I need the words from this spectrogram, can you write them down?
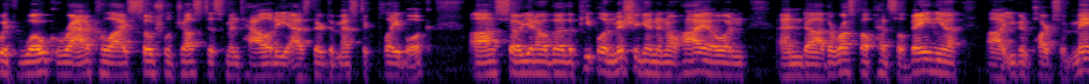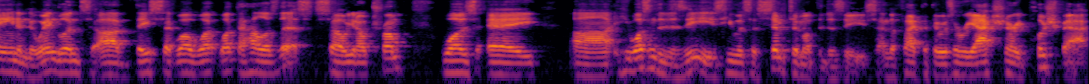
with woke, radicalized social justice mentality as their domestic playbook. Uh, so you know the the people in Michigan and Ohio and and uh, the Rust Belt, Pennsylvania, uh, even parts of Maine and New England, uh, they said, well, what what the hell is this? So you know Trump was a uh, he wasn't the disease, he was a symptom of the disease. And the fact that there was a reactionary pushback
